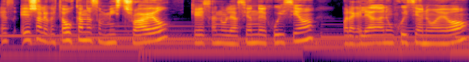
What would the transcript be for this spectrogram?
Es, ella lo que está buscando es un mistrial, que es anulación del juicio, para que le hagan un juicio nuevo.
